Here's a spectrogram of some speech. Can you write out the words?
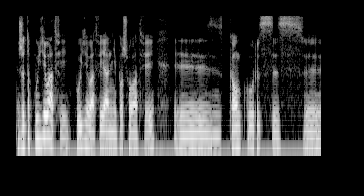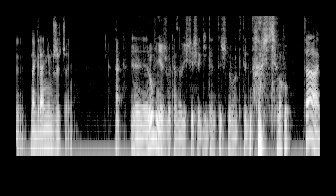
że to pójdzie łatwiej. Pójdzie łatwiej, ale nie poszło łatwiej. Yy, konkurs z yy, nagraniem życzeń. Tak, yy, również wykazaliście się gigantyczną aktywnością. Tak,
